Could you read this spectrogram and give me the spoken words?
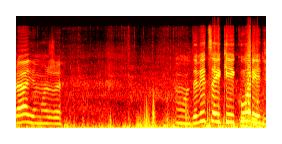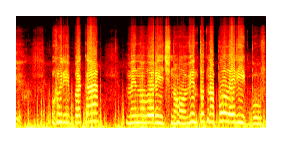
краю, може. О, дивіться, який корінь у ріпака минулорічного. Він тут на поле рік був.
